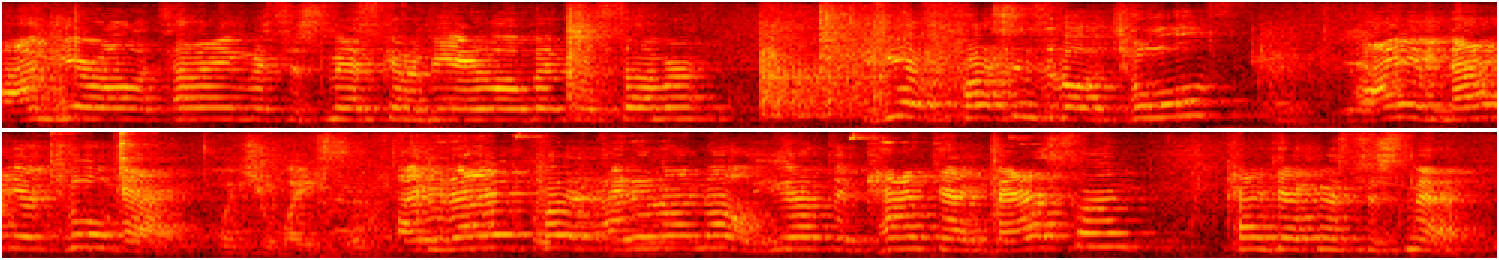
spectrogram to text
I'm here all the time, Mr. Smith's going to be here a little bit this summer. If you have questions about tools, I am not your tool guy. What you waist? I do not have, que- I do not know. You have to contact Bashlin, contact Mr. Smith.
